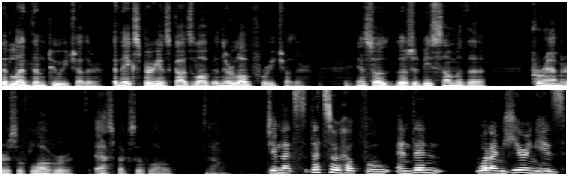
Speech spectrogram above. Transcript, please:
that led them to each other. And they experience God's love in their love for each other. And so those would be some of the parameters of love or aspects of love. Jim, that's that's so helpful. And then what I'm hearing is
